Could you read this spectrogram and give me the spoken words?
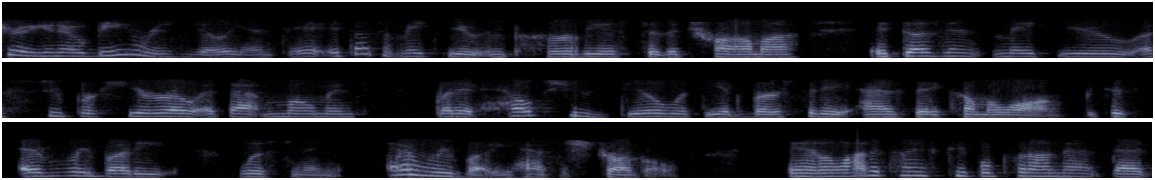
true. You know, being resilient, it, it doesn't make you impervious to the trauma. It doesn't make you a superhero at that moment, but it helps you deal with the adversity as they come along because everybody listening, everybody has a struggle. And a lot of times people put on that, that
